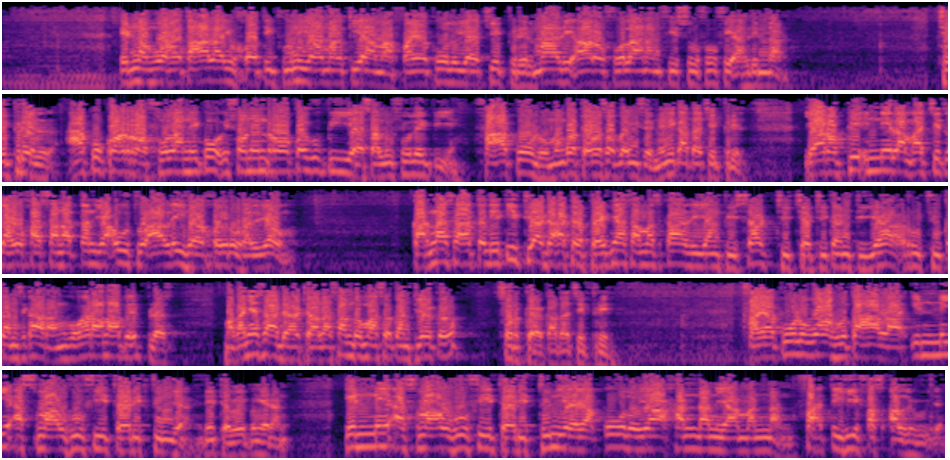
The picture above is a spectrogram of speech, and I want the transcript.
Inna Allah Ta'ala yukhatibuni yaumal qiyamah. Fayaqulu ya Jibril. Mali arafulanan fi sufufi ahlin nar. Jibril, aku kok roh fulan iku isonin rokok iku piye salusule piye? Fa aku lu mongko dawuh ingsun. Ini kata Jibril. Ya Rabbi inni lam ajid lahu hasanatan ya'udu alaiha khairuhal yaum. Karena saat teliti dia ada ada baiknya sama sekali yang bisa dijadikan dia rujukan sekarang. Orang Nabi iblis. Makanya saya ada ada alasan untuk masukkan dia ke surga kata Jibril. Fayaqulu wahu ta'ala inni asma'uhu fi dari dunia. Ini dawai pangeran. Inni asma'uhu fi dari dunia yaqulu ya hannan ya mannan fatihi fas'alhu. Ya.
